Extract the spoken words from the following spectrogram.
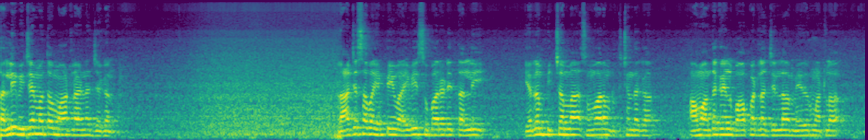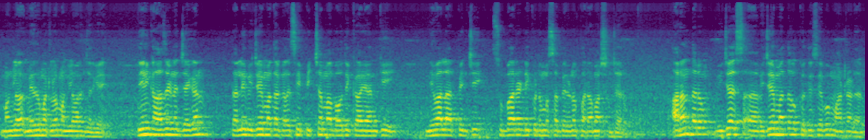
తల్లి విజయమ్మతో మాట్లాడిన జగన్. రాజ్యసభ ఎంపీ వైవి సుబ్బారెడ్డి తల్లి ఎర్రం పిచ్చమ్మ సోమవారం మృతి చెందగా ఆమె అంత్యక్రియలు బాపట్ల జిల్లా మేదూరుమట్ల మంగళ మేదూరుమట్లలో మంగళవారం జరిగాయి. దీనికి హాజరైన జగన్ తల్లి విజయమ్మతో కలిసి పిచ్చమ్మ భౌతికాయానికి నివాళులర్పించి సుబ్బారెడ్డి కుటుంబ సభ్యులను పరామర్శించారు. అనంతరం విజయ విజయమ్మతో కొద్దిసేపు మాట్లాడారు.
